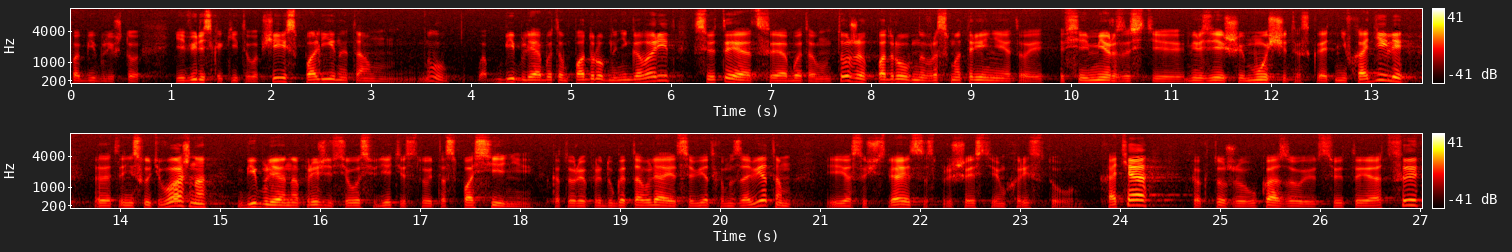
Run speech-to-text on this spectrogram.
по Библии, что явились какие-то вообще исполины там, ну, Библия об этом подробно не говорит, святые отцы об этом тоже подробно в рассмотрении этой всей мерзости, мерзейшей мощи, так сказать, не входили, это не суть важно. Библия, она прежде всего свидетельствует о спасении, которое предуготовляется Ветхым Заветом и осуществляется с пришествием Христовым. Хотя, как тоже указывают святые отцы,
